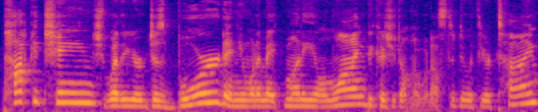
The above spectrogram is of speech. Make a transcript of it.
pocket change, whether you're just bored and you want to make money online because you don't know what else to do with your time,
